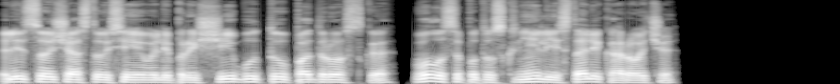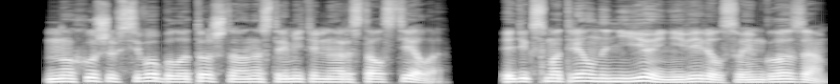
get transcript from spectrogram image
Лицо часто усеивали прыщи, будто у подростка. Волосы потускнели и стали короче. Но хуже всего было то, что она стремительно растолстела. Эдик смотрел на нее и не верил своим глазам.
